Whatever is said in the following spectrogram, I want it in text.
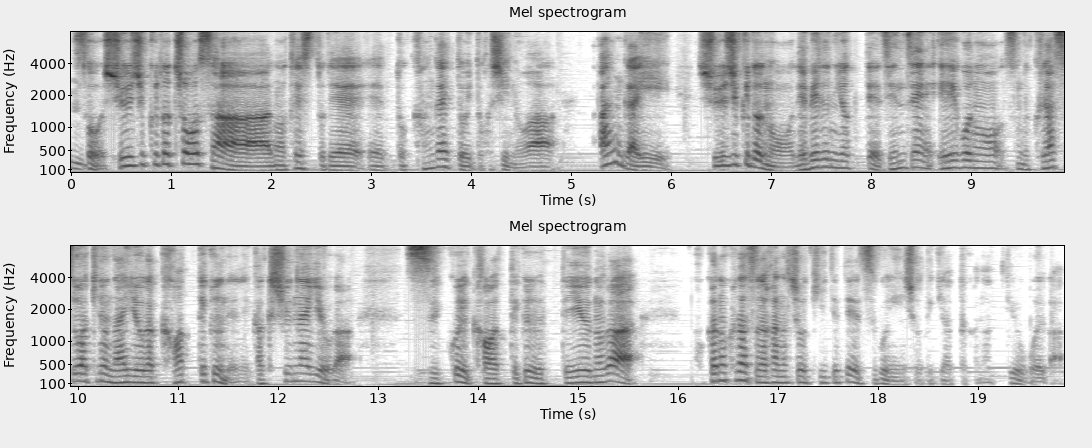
うんそう、習熟度調査のテストで、えっと考えておいてほしいのは、案外、習熟度のレベルによって全然英語のそのクラス分けの内容が変わってくるんだよね。学習内容がすっごい変わってくるっていうのが、他のクラスの話を聞いてて、すごい印象的だったかなっていう覚えが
